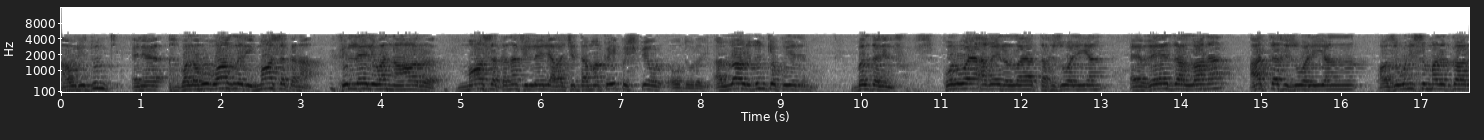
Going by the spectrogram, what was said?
اوریدون یعنی وله واغ لري ما سکنا فی الليل و النهار ما سکنا فی الليل هغه چې دمه کوي په شپه او د ورځې الله اوریدون کې پوهه دي بل دلیل شو قول وای غیر الله تخذ ولیا غیر د الله نه اتخذ ولیا ازونی سمددگار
